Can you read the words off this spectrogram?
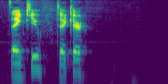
Thank you. Take care.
